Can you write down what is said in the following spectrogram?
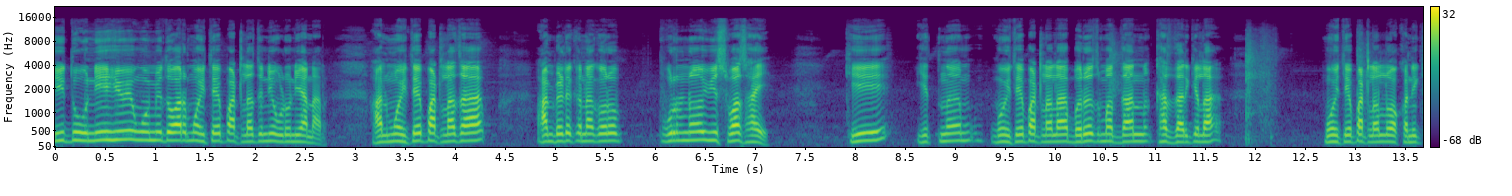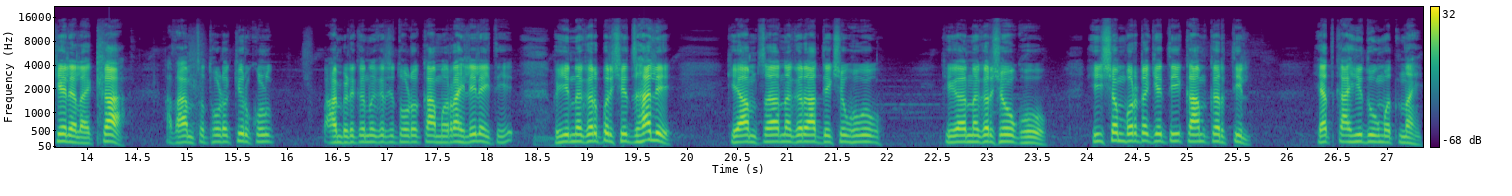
ती दोन्हीही उमेदवार मोहिते पाटलाचं निवडून येणार. आणि मोहिते पाटलाचा आंबेडकरनगर पूर्ण विश्वास आहे की इथनं मोहिते पाटलाला बरंच मतदान खासदार केला. मोहिते पाटला लोकांनी केलेलं आहे का? आता आमचं थोडं किरकोळ आंबेडकर नगरचे थोडं कामं राहिलेले आहे ते. ही नगर परिषद झाले की आमचा नगराध्यक्ष हो किंवा नगरसेवक हो ही शंभर टक्के ती काम करतील. यात काही दुमत नाही.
